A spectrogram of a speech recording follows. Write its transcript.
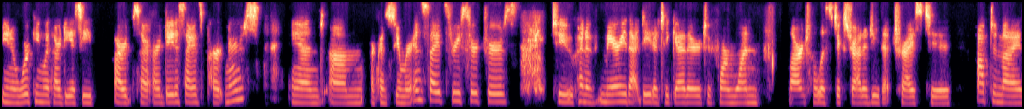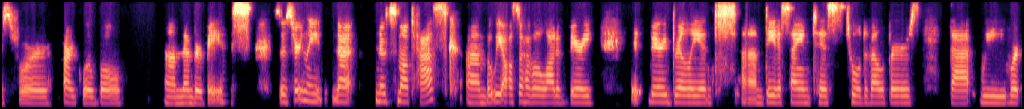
you know working with our dse our, sorry, our data science partners and um, our consumer insights researchers to kind of marry that data together to form one large holistic strategy that tries to optimize for our global um, member base. So certainly not no small task, um, but we also have a lot of very, very brilliant um, data scientists, tool developers that we work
